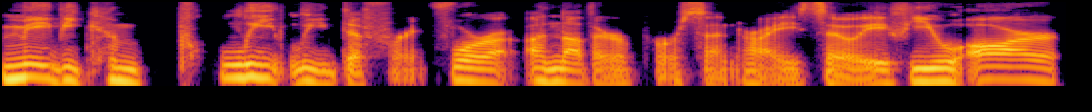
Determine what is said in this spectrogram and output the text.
may be completely different for another person, right? So if you are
